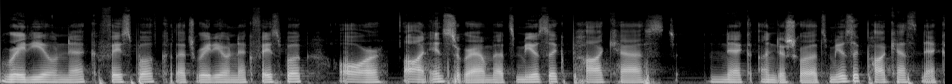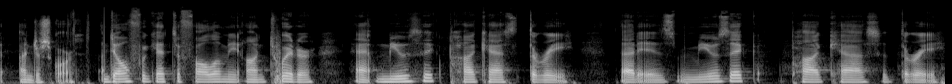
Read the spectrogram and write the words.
Radio Nick Facebook. That's Radio Nick Facebook. Or on Instagram, that's Music Podcast Nick underscore. That's Music Podcast Nick underscore. And Don't forget to follow me on Twitter at Music Podcast 3. That is Music Podcast 3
